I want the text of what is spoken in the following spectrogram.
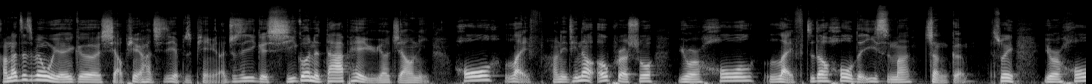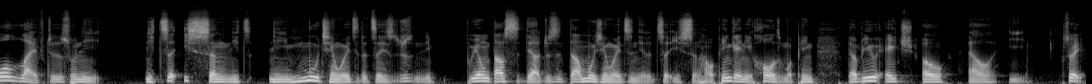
好，那在这边我有一个小片语，它其实也不是片语啦，就是一个习惯的搭配语要教你 whole life。好，你听到 Oprah 说 your whole life，知道 whole 的意思吗？整个。所以 your whole life 就是说你你这一生，你你目前为止的这一生，就是你不用到死掉，就是到目前为止你的这一生。好，我拼给你 whole 怎么拼？W H O L E。所以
